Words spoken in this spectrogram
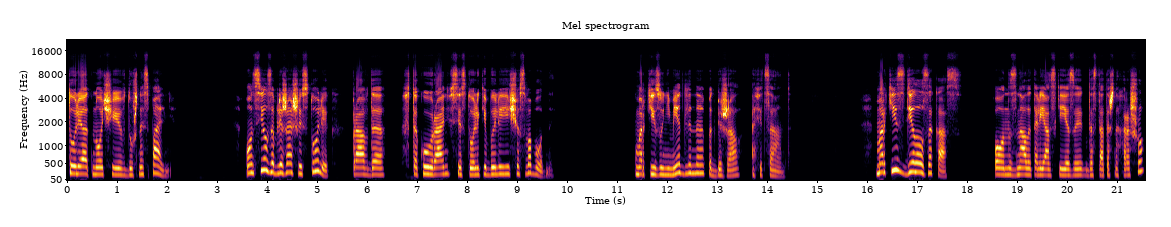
то ли от ночи в душной спальне. Он сел за ближайший столик, правда, в такую рань все столики были еще свободны. К маркизу немедленно подбежал официант. Маркиз сделал заказ. Он знал итальянский язык достаточно хорошо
